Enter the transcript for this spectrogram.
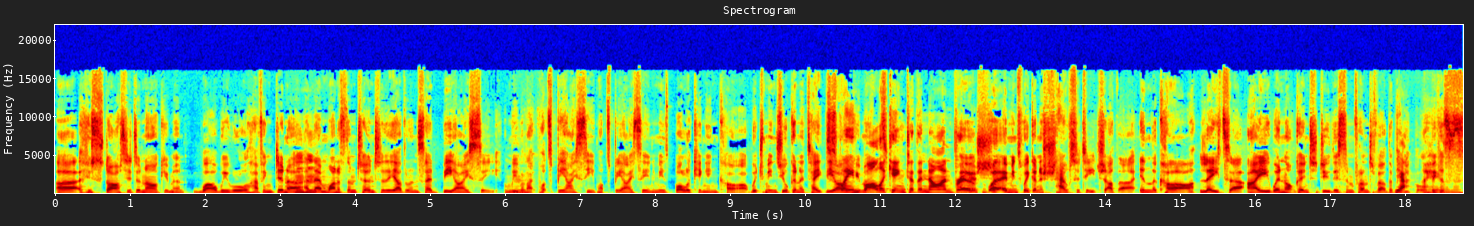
uh, who started an argument while we were all having dinner. Mm-hmm. And then one of them turned to the other and said, BIC. And we were mm. like, what's BIC? What's BIC? And it means bollocking in car which means you're going to take the Explain argument. bollocking to the non-British. Uh, well, it means we're going to shout at each other in the car later. I.e., we're not going to do this in front of other people I because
